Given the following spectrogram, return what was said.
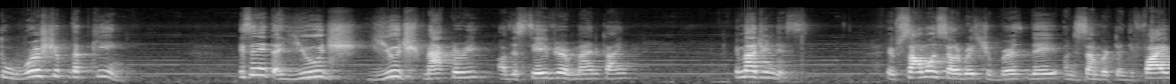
to worship the king? Isn't it a huge, huge mockery of the Savior of mankind? Imagine this. If someone celebrates your birthday on December 25,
